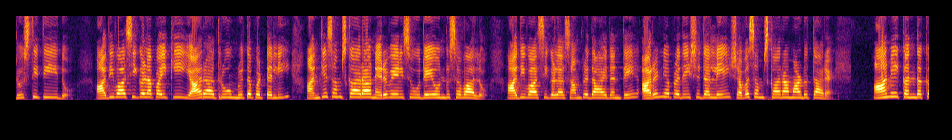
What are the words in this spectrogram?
ದುಸ್ಥಿತಿ ಇದು. ಆದಿವಾಸಿಗಳ ಪೈಕಿ ಯಾರಾದರೂ ಮೃತಪಟ್ಟಲ್ಲಿ ಅಂತ್ಯ ಸಂಸ್ಕಾರ ನೆರವೇರಿಸುವುದೇ ಒಂದು ಸವಾಲು. ಆದಿವಾಸಿಗಳ ಸಂಪ್ರದಾಯದಂತೆ ಅರಣ್ಯ ಪ್ರದೇಶದಲ್ಲೇ ಶವ ಸಂಸ್ಕಾರ ಮಾಡುತ್ತಾರೆ. ಆನೆ ಕಂದಕ,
